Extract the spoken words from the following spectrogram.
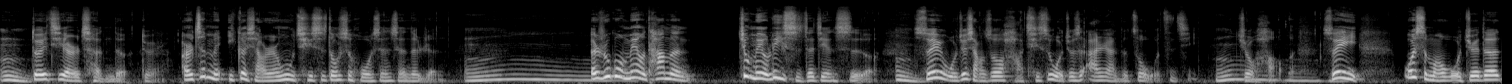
嗯，堆积而成的。对，而这么一个小人物，其实都是活生生的人。嗯，而如果没有他们，就没有历史这件事了。嗯，所以我就想说，好，其实我就是安然的做我自己就好了。所以。为什么我觉得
